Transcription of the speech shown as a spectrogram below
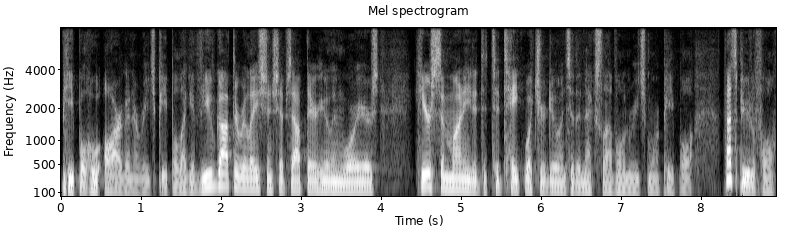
people who are going to reach people. Like if you've got the relationships out there, healing warriors, here's some money to to take what you're doing to the next level and reach more people. That's beautiful.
